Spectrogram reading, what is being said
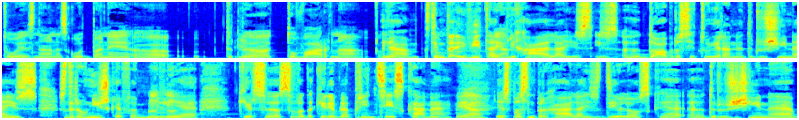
To je znana zgodba, ne? T- uh, tovarna. Ja, s tem, da je Evita Ja. ja. prihajala iz, iz eh, dobro situirane družine, iz zdravniške familije, uh -huh. kjer, so seveda, kjer je bila princeska. ne. Ja. Jaz pa sem prihajala iz delovske eh, družine,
